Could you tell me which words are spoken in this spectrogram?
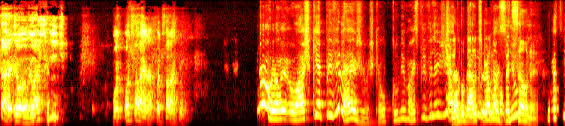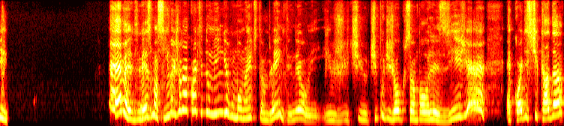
Cara, eu, eu acho o seguinte Pode, pode falar, Renan, pode falar aqui. Não, eu, eu acho que é privilégio. Acho que é o clube mais privilegiado. Tirando o Galo que você joga uma competição, né? E assim. É, mas mesmo assim vai jogar quarta e domingo em algum momento também, entendeu? E, e, o, e, o, tipo de jogo que o São Paulo exige é, é corda esticada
